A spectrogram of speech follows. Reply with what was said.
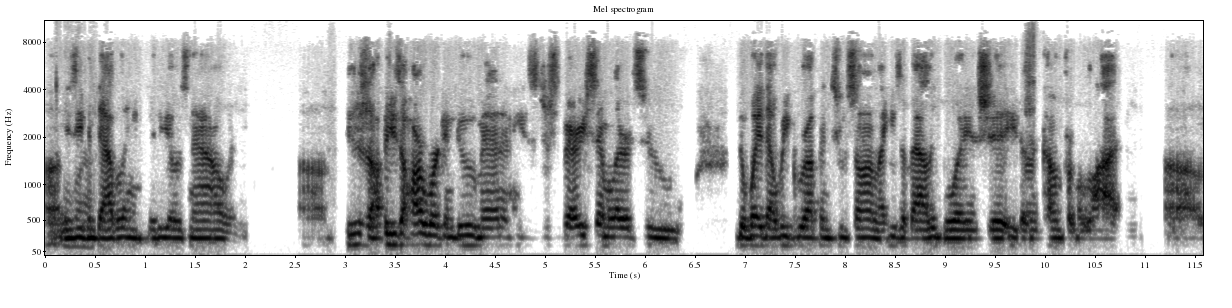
um, he's even dabbling in videos now and um, he's just a, he's a hardworking dude man and he's just very similar to the way that we grew up in tucson like he's a valley boy and shit he doesn't come from a lot um,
